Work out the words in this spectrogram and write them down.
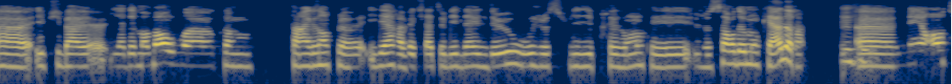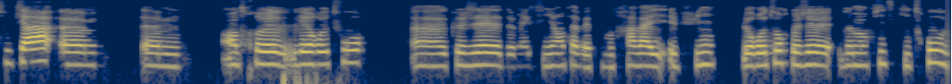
Et puis, bah, il y a des moments où, comme par exemple hier avec l'atelier de la SDE, où je suis présente et je sors de mon cadre. Mhm. Euh, mais en tout cas, euh, euh, entre les retours euh, que j'ai de mes clientes avec mon travail et puis le retour que j'ai de mon fils qui trouve,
